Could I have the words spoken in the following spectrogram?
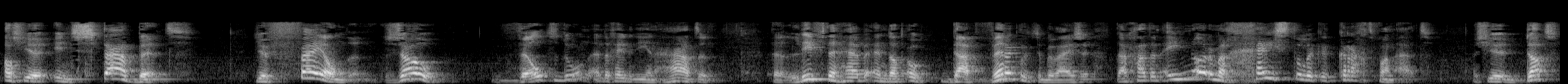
als je in staat bent je vijanden zo wel te doen en degene die je haten uh, liefde hebben en dat ook daadwerkelijk te bewijzen, daar gaat een enorme geestelijke kracht van uit. Als je dat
